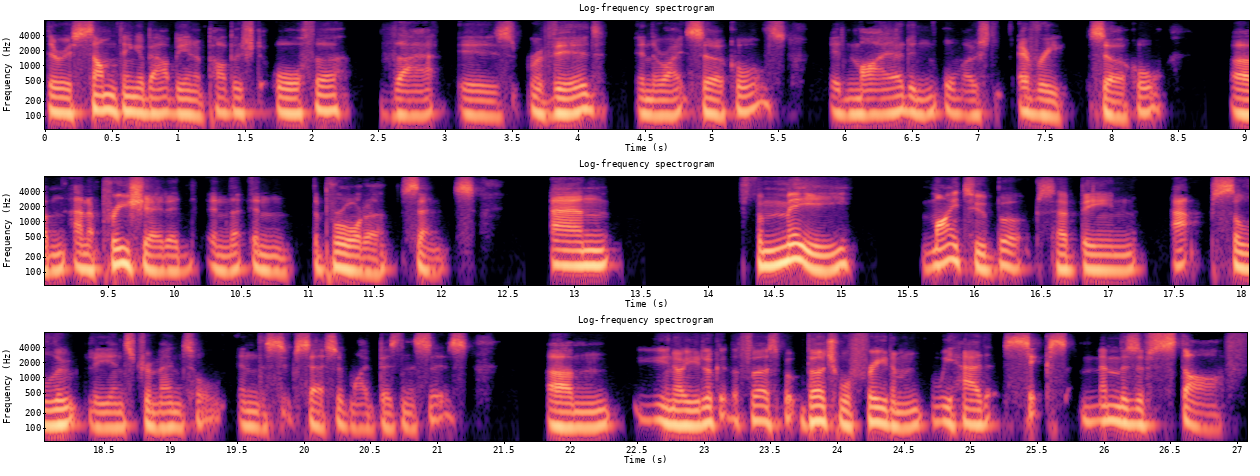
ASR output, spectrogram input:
there is something about being a published author that is revered in the right circles, admired in almost every circle, um, and appreciated in the in the broader sense. And for me, my two books have been absolutely instrumental in the success of my businesses. Um, you know, you look at the first book, Virtual Freedom, we had six members of staff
